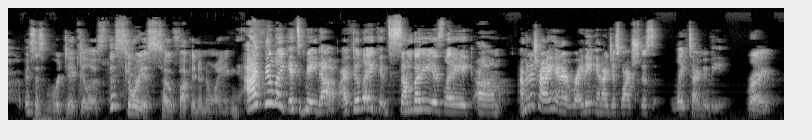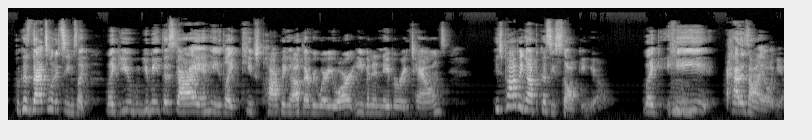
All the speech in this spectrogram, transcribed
this is ridiculous. This story is so fucking annoying. I feel like it's made up. I feel like somebody is like, um, I'm gonna try my hand at writing, and I just watched this Lifetime movie Right. because that's what it seems like. Like you, you meet this guy, and he like keeps popping up everywhere you are, even in neighboring towns. He's popping up because he's stalking you. Like he hmm. had his eye on you.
